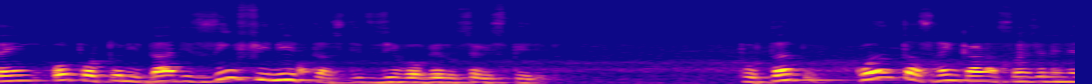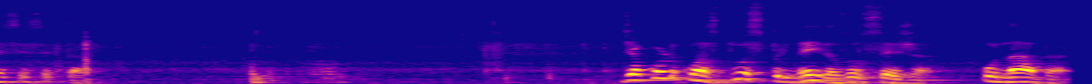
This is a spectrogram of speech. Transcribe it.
tem oportunidades infinitas de desenvolver o seu espírito. Portanto, quantas reencarnações ele necessitar. De acordo com as duas primeiras, ou seja, o nada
